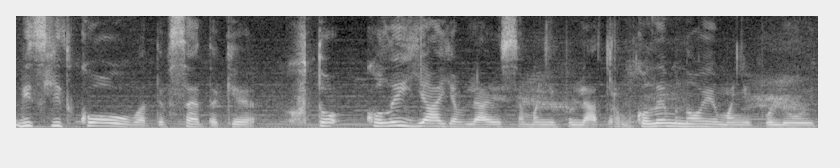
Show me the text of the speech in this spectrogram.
відслідковувати все-таки, хто, коли я являюся маніпулятором, коли мною маніпулюють.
